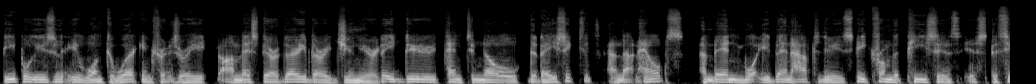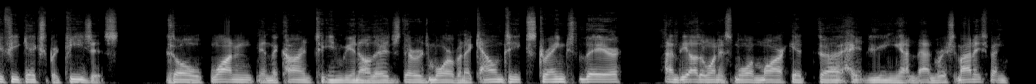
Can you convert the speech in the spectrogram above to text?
People usually want to work in treasury unless they're very, very junior. They do tend to know the basics and that helps. And then what you then have to do is speak from the pieces, of specific expertises. So one in the current team, you know, there's, there's more of an accounting strength there. And the other one is more market uh, hedging and, and risk management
